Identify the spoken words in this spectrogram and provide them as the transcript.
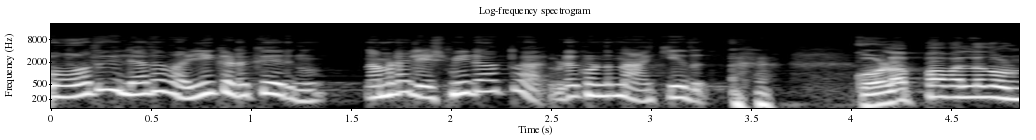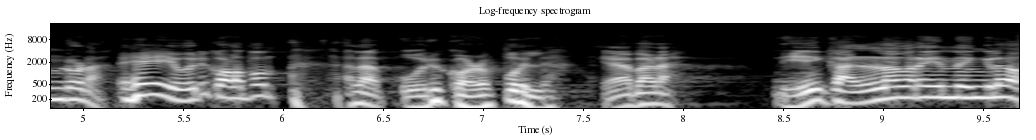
ബോധമില്ലാതെ വഴി കിടക്കായിരുന്നു നമ്മുടെ ലക്ഷ്മി ഡോക്ടറാ ഇവിടെ കൊണ്ടുവന്നാക്കിയത് കുഴപ്പ വല്ലതും ഉണ്ടോടാ? ഏയ് ഒരു കുഴപ്പം. അല്ല ഒരു കുഴപ്പമില്ല. ഏപാടാ നീ കള്ള പറയുന്നെങ്കിലോ?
